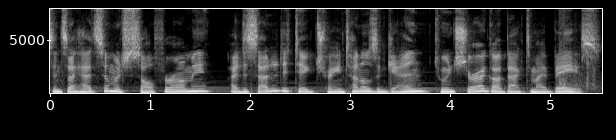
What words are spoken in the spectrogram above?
Since I had so much sulfur on me, I decided to take train tunnels again to ensure I got back to my base.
